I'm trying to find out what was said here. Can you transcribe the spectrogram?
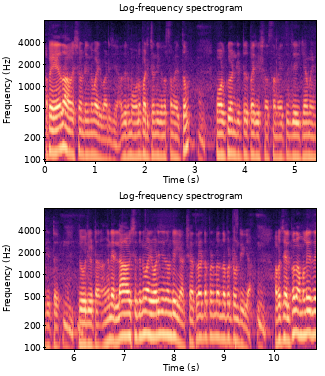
അപ്പോൾ ഏതാവശ്യം ഉണ്ടെങ്കിലും വഴിപാട് ചെയ്യാം. അതൊരു മോൾ പഠിച്ചുകൊണ്ടിരിക്കുന്ന സമയത്തും മോൾക്ക് വേണ്ടിയിട്ട് പരീക്ഷണ സമയത്ത് ജയിക്കാൻ വേണ്ടിയിട്ട് ജോലി കിട്ടാൻ അങ്ങനെ എല്ലാ ആവശ്യത്തിനും വഴിപാട് ചെയ്തുകൊണ്ടിരിക്കുക ക്ഷേത്രമായിട്ട് എപ്പോഴും ബന്ധപ്പെട്ടുകൊണ്ടിരിക്കുക അപ്പോൾ ചിലപ്പോൾ നമ്മൾ ഇത്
